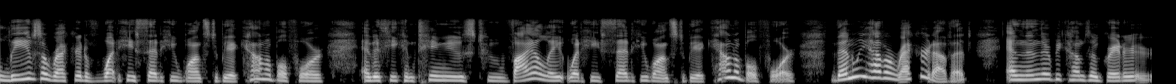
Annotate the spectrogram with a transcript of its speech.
leaves a record of what he said he wants to be accountable for. And if he continues to violate what he said he wants to be accountable for, then we have a record of it. And then there becomes a greater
